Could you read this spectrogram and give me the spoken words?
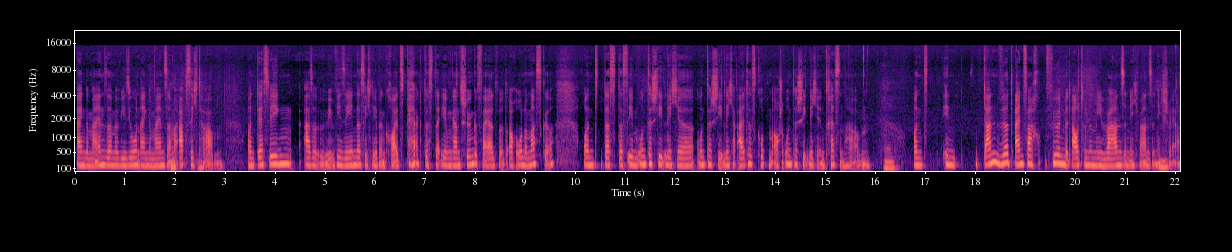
eine gemeinsame Vision, eine gemeinsame Absicht haben. Und deswegen, also wir sehen das, ich lebe in Kreuzberg, dass da eben ganz schön gefeiert wird, auch ohne Maske. Und dass, dass eben unterschiedliche, unterschiedliche Altersgruppen auch unterschiedliche Interessen haben. Mhm. Und in, dann wird einfach Führen mit Autonomie wahnsinnig, wahnsinnig mhm. schwer.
